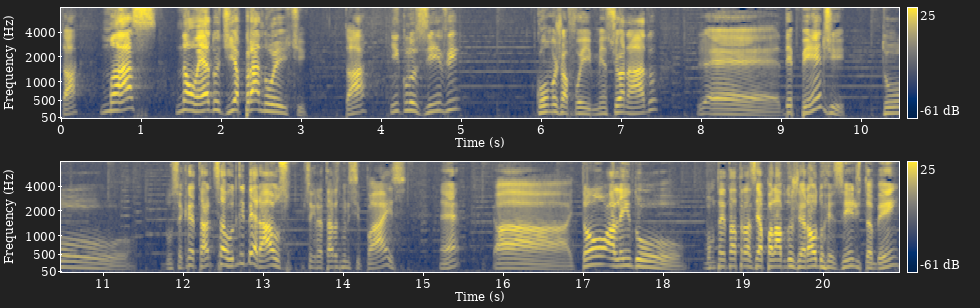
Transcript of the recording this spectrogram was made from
tá? Mas não é do dia pra noite, tá? Inclusive, como já foi mencionado, é, depende do, do secretário de saúde liberar os secretários municipais, né? Ah, então, além do. Vamos tentar trazer a palavra do Geraldo Rezende também,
